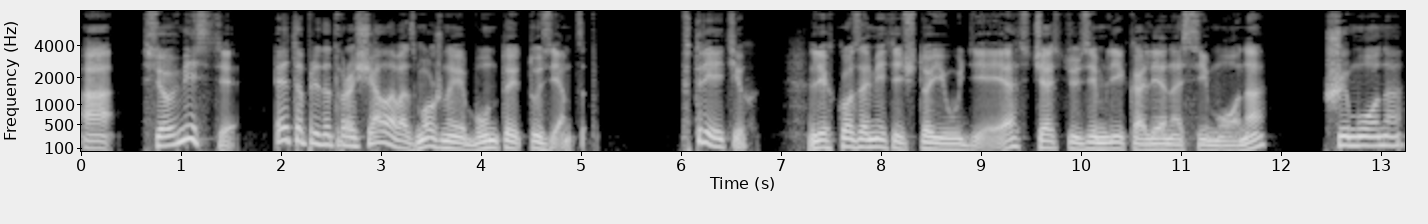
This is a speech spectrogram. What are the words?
а все вместе это предотвращало возможные бунты туземцев. В-третьих, легко заметить, что Иудея с частью земли колена Симона, Шимона,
